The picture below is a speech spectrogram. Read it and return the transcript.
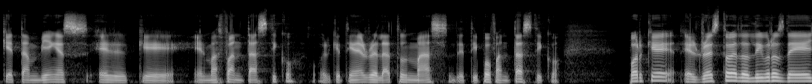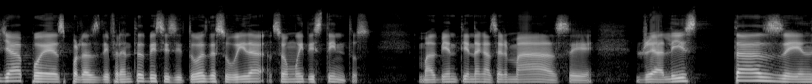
que también es el, que, el más fantástico, el que tiene relatos más de tipo fantástico. Porque el resto de los libros de ella, pues por las diferentes vicisitudes de su vida, son muy distintos. Más bien tienden a ser más eh, realistas en,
